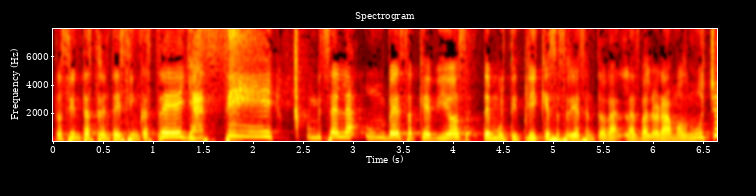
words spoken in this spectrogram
235 estrellas. Sí. Un beso, que Dios te multiplique esas estrellas en tu. Las valoramos mucho.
